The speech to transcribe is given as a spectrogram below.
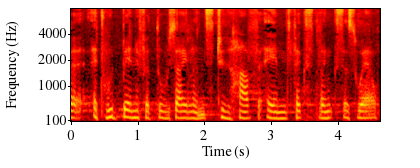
but it would benefit those islands to have um, fixed links as well.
